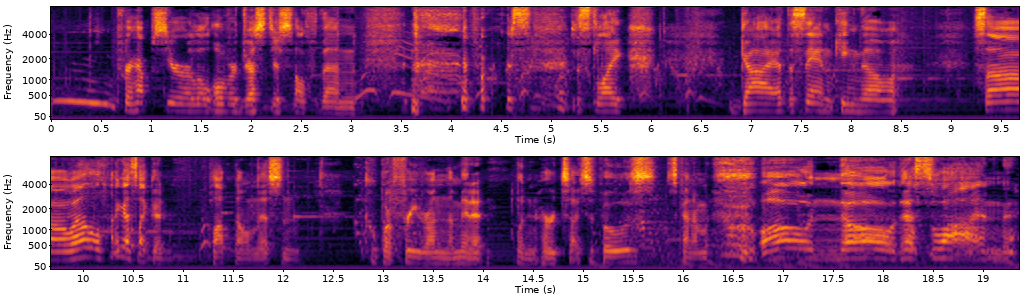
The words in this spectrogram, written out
Hmm, perhaps you're a little overdressed yourself then. Just like guy at the Sand Kingdom. So, well, I guess I could plop down this and Koopa free run in a minute. Wouldn't hurt, I suppose. It's kind of... Oh no! This one!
